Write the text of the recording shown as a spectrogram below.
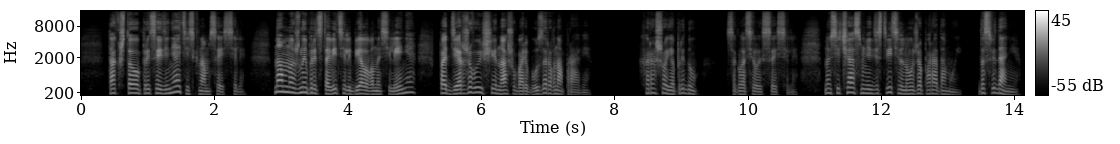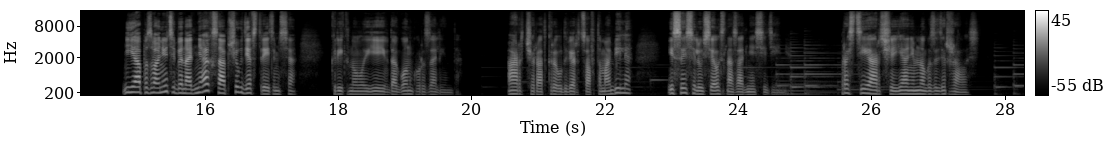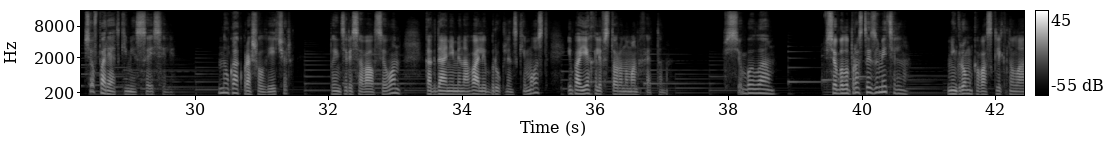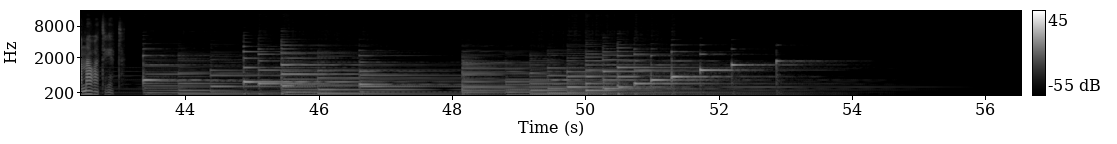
Так что присоединяйтесь к нам, Сессили. Нам нужны представители белого населения, поддерживающие нашу борьбу за равноправие. Хорошо, я приду согласилась Сесили. «Но сейчас мне действительно уже пора домой. До свидания». «Я позвоню тебе на днях, сообщу, где встретимся», — крикнула ей вдогонку Розалинда. Арчер открыл дверцу автомобиля, и Сесили уселась на заднее сиденье. «Прости, Арчи, я немного задержалась». Все в порядке, мисс Сесили». «Ну, как прошел вечер?» — поинтересовался он, когда они миновали Бруклинский мост и поехали в сторону Манхэттена. Все было все было просто изумительно», — негромко воскликнула она в ответ.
